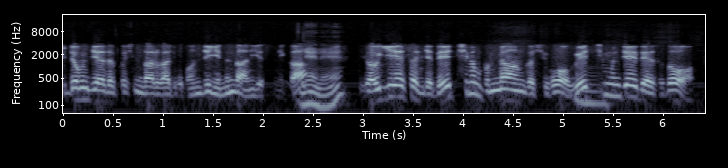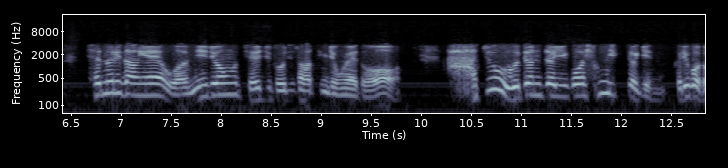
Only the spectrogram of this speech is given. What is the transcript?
규정지어야 될 것인가를 가지고 논쟁이 있는 거 아니겠습니까? 네네. 여기에서 이제 내치는 분명한 것이고 음. 외치 문제에 대해서도 새누리당의 원희룡 제주도지사 같은 경우에도 아주 의존적이고 형식적인 그리고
